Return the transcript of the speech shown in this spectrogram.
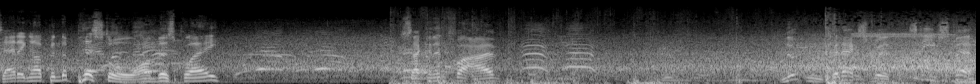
Setting up in the pistol on this play. Second and five. Newton connects with Steve Smith.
